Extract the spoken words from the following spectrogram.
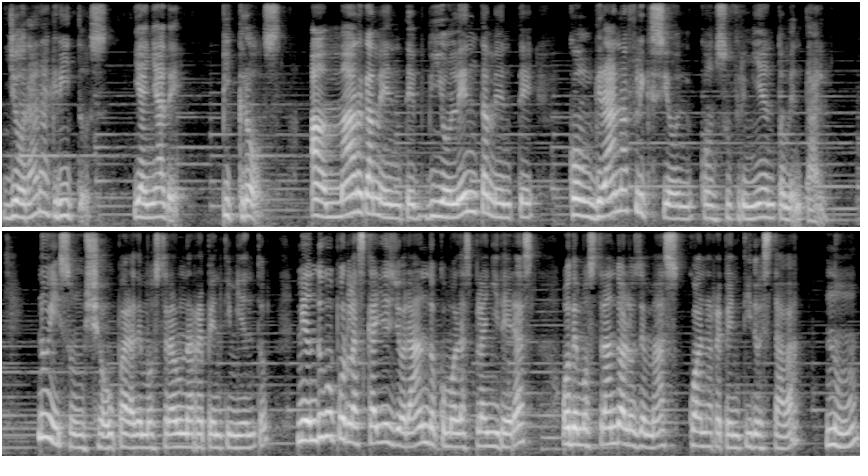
llorar a gritos. Y añade, picros, amargamente, violentamente, con gran aflicción, con sufrimiento mental. No hizo un show para demostrar un arrepentimiento, ni anduvo por las calles llorando como las plañideras o demostrando a los demás cuán arrepentido estaba. No,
